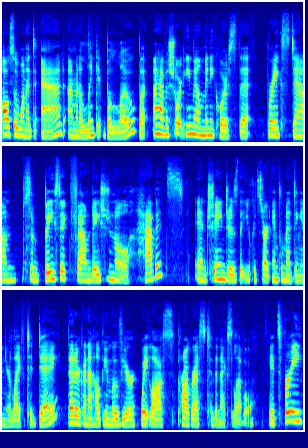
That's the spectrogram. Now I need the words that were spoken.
Also, wanted to add, I'm going to link it below, but I have a short email mini course that breaks down some basic foundational habits and changes that you could start implementing in your life today that are going to help you move your weight loss progress to the next level. It's free,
